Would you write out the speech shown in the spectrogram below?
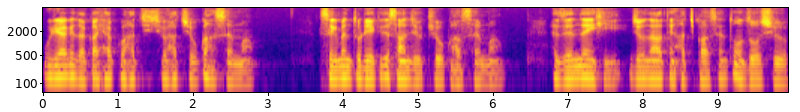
売上高188億8000万。セグメント利益で39億8000万。前年比17.8%の増収、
